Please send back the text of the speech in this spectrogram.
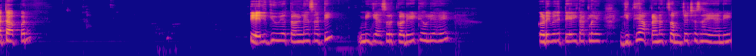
आता आपण तेल घेऊया तळण्यासाठी. मी गॅसवर कढई ठेवली आहे. कढईमध्ये तेल टाकलं आहे इथे आपल्याला चमच्याच्या साह्याने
